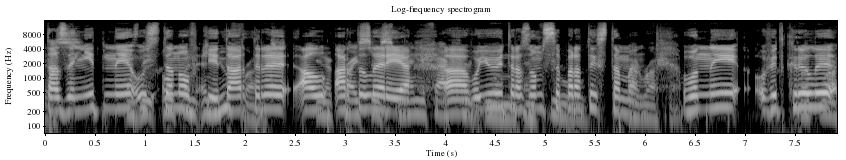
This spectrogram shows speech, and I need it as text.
Та зенітні установки та артилерія воюють разом з сепаратистами. Вони відкрили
